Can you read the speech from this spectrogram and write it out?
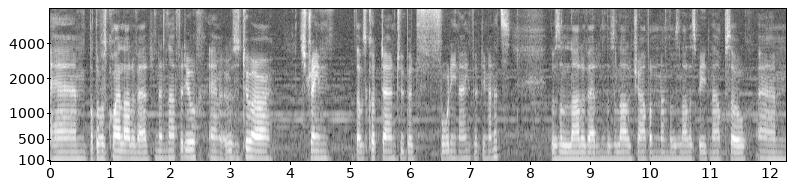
Um, but there was quite a lot of editing in that video. Um, it was a two hour stream that was cut down to about 49 50 minutes. There was a lot of editing there was a lot of chopping and there was a lot of speeding up so um,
